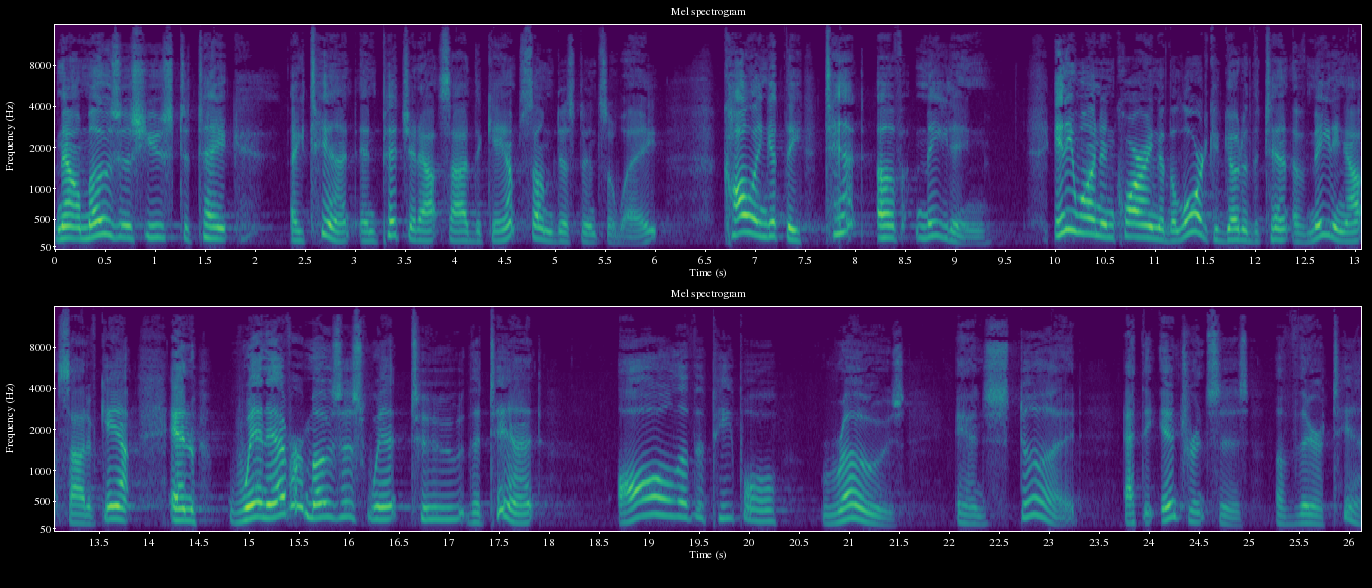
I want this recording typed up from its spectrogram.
Now, Moses used to take a tent and pitch it outside the camp, some distance away, calling it the tent of meeting. Anyone inquiring of the Lord could go to the tent of meeting outside of camp. And whenever Moses went to the tent, all of the people rose and stood at the entrances of their tent,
